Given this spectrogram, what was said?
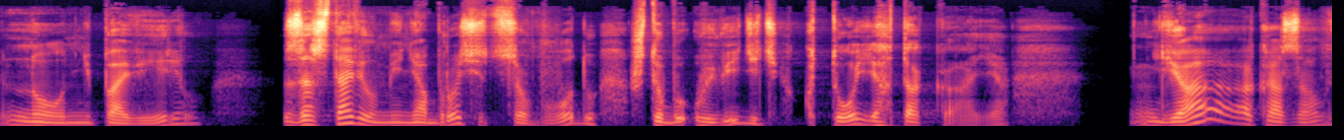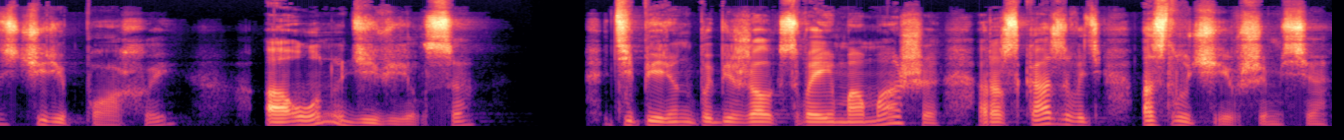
Но он не поверил, заставил меня броситься в воду, чтобы увидеть, кто я такая. Я оказалась черепахой, а он удивился. Теперь он побежал к своей мамаше рассказывать о случившемся.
